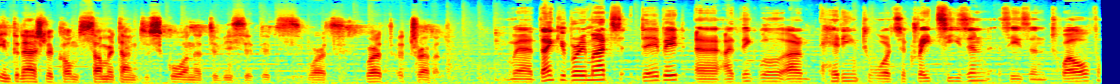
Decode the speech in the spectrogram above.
internationally comes summertime to Skåne to visit. It's worth worth a travel. Well, thank you very much, David. Uh, I think we are uh, heading towards a great season, season 12.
